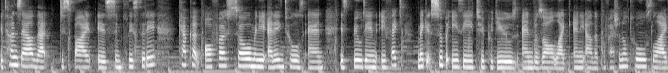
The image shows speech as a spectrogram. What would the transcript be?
It turns out that despite its simplicity, CapCut offers so many editing tools and its built-in effect make it super easy to produce end result like any other professional tools like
